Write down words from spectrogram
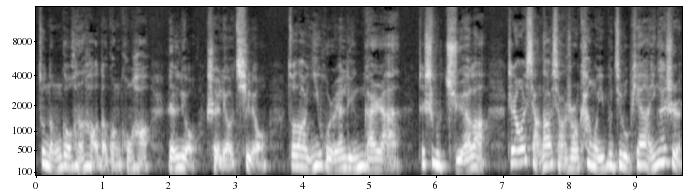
就能够很好的管控好人流、水流、气流，做到医护人员零感染。这是不是绝了？这让我想到小时候看过一部纪录片啊，应该是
